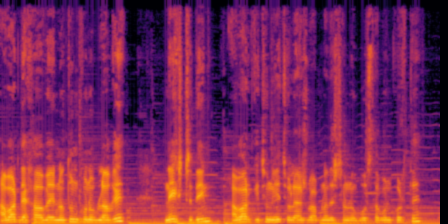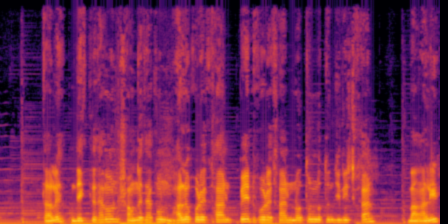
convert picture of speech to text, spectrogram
আবার দেখা হবে নতুন কোনো ব্লগে। নেক্সট দিন আবার কিছু নিয়ে চলে আসব আপনাদের সামনে উপস্থাপন করতে। তাহলে দেখতে থাকুন, সঙ্গে থাকুন, ভালো করে খান, পেট ভরে খান, নতুন নতুন জিনিস খান। বাঙালির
